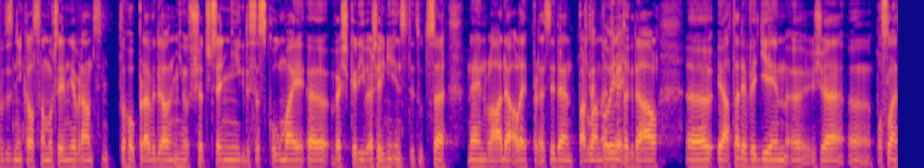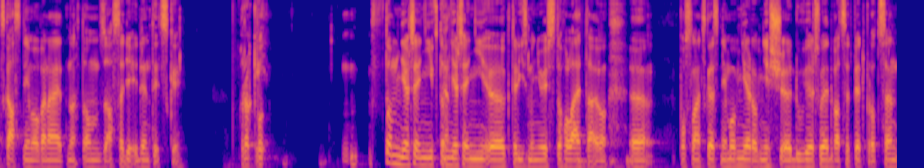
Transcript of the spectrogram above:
vznikal samozřejmě v rámci toho pravidelného šetření, kdy se zkoumají eh, veškeré veřejné instituce, nejen vláda, ale i prezident, parlament tak a tak dál. Já tady vidím, že poslanecká sněmovna je na tom v zásadě identicky. Roky. V tom měření, v tom měření, který zmiňuješ z toho léta. Jo poslanecké sněmovně rovněž eh, důvěřuje 25%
